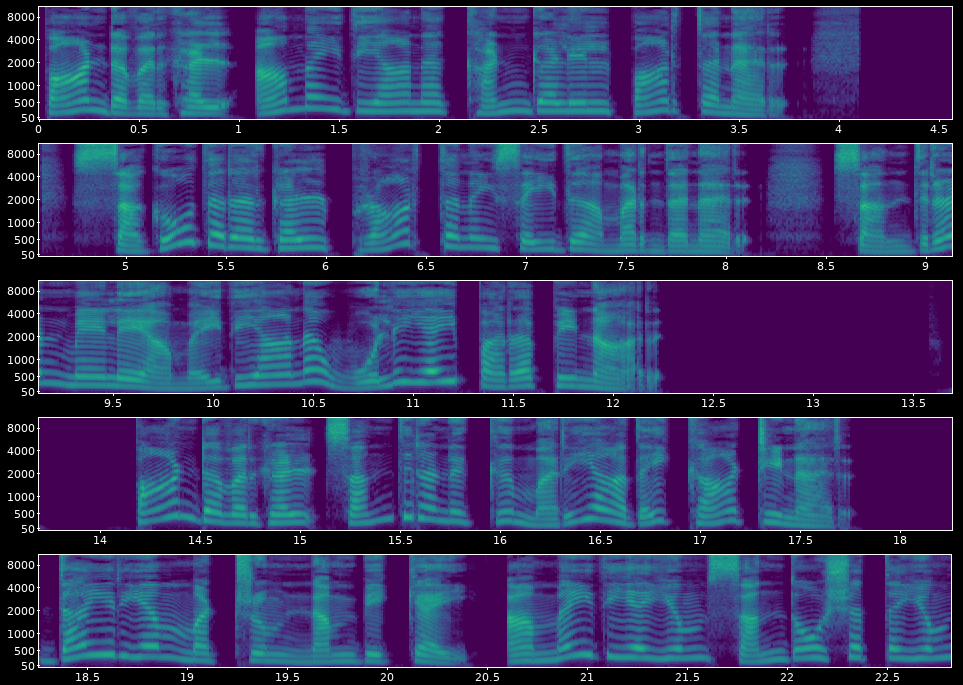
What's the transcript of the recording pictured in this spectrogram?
பாண்டவர்கள் அமைதியான கண்களில் பார்த்தனர். சகோதரர்கள் பிரார்த்தனை செய்து அமர்ந்தனர். சந்திரன் மேலே அமைதியான ஒளியை பரப்பினார். பாண்டவர்கள் சந்திரனுக்கு மரியாதை காட்டினர். தைரியம் மற்றும் நம்பிக்கை அமைதியையும் சந்தோஷத்தையும்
